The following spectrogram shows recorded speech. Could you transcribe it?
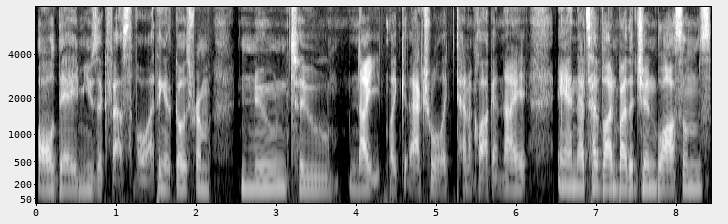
all day music festival. I think it goes from noon to night, like actual like 10 o'clock at night, and that's headlined by the Gin Blossoms,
